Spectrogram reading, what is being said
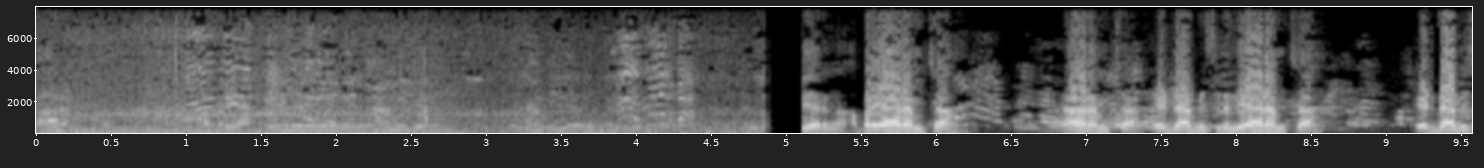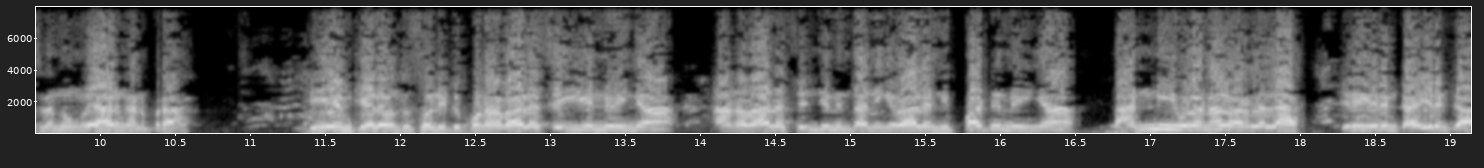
அப்புறம் யா- எல்லாம் அமைதியா இருங்க. அப்புறம் யார் அமிச்சா? யார் அமிச்சா? ஹெட் ஆபீஸ்ல இருந்து யார் அமிச்சா? ஹெட் ஆபீஸ்ல இருந்து உங்களை யாருங்க அனுப்புறா? டிஎம்கேல வந்து சொல்லிட்டு போனா வேலை செய்யணுவீங்க நாங்க வேலை செஞ்சு நின்றா நீங்க வேலை நிப்பாட்டுவீங்க தண்ணி இவ்வளவு நாள் வரல இரு இருங்கக்கா இருங்கக்கா.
